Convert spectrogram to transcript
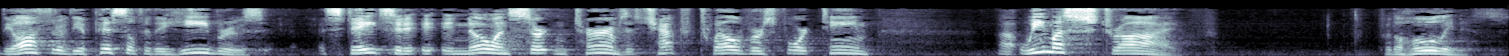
the author of the epistle to the Hebrews states it in no uncertain terms. It's chapter 12, verse 14. Uh, we must strive for the holiness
